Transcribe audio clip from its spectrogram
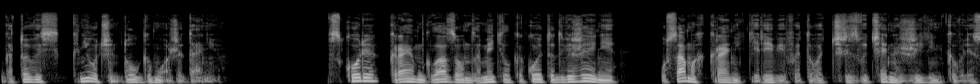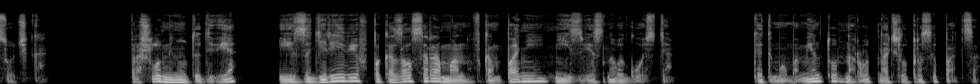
готовясь к не очень долгому ожиданию. Вскоре краем глаза он заметил какое-то движение у самых крайних деревьев этого чрезвычайно жиденького лесочка. Прошло минуты две, и из-за деревьев показался Роман в компании неизвестного гостя. К этому моменту народ начал просыпаться.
